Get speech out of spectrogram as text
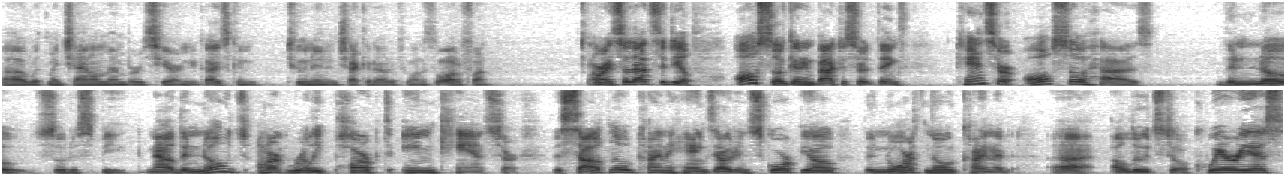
uh, with my channel members here. And you guys can tune in and check it out if you want. It's a lot of fun. All right, so that's the deal. Also, getting back to certain things, Cancer also has the nodes, so to speak. Now, the nodes aren't really parked in Cancer. The south node kind of hangs out in Scorpio. The north node kind of uh, alludes to Aquarius.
